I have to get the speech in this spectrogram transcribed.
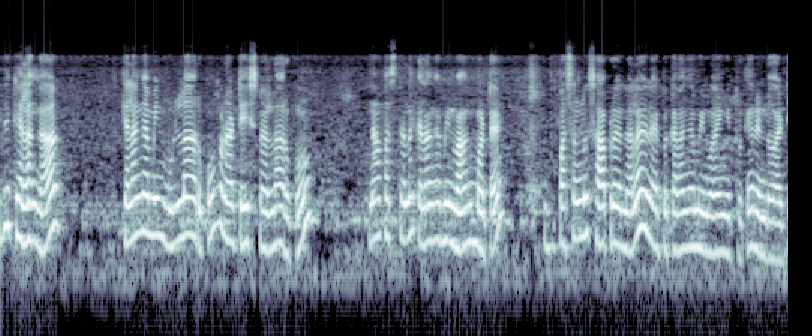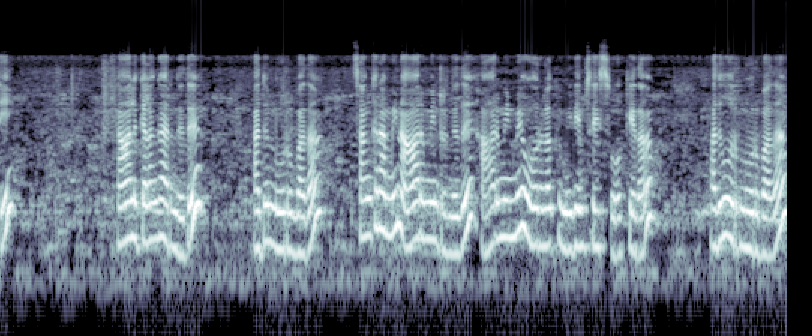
இது கிழங்கா. கிழங்கா மீன் முள்ளாக இருக்கும் ஆனால் டேஸ்ட் நல்லா இருக்கும். நான் ஃபஸ்ட்டெல்லாம் கிழங்கா மீன் வாங்க மாட்டேன். இப்போ பசங்களும் சாப்பிட்றதுனால நான் இப்போ கிழங்கா மீன் வாங்கிட்டுருக்கேன் ரெண்டு வாட்டி. நாலு கிழங்கா இருந்தது. அது நூறுரூபா தான். சங்கரா மீன் ஆறு மீன் இருந்தது. ஆறு மீனுமே ஓரளவுக்கு மீடியம் சைஸ் ஓகே தான். அதுவும் ஒரு நூறுரூபா தான்.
